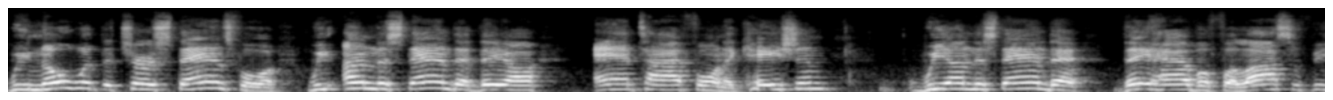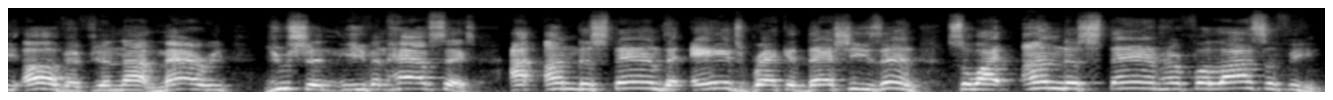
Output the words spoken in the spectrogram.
We know what the church stands for. We understand that they are anti fornication. We understand that they have a philosophy of if you're not married, you shouldn't even have sex. I understand the age bracket that she's in, so I understand her philosophy.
